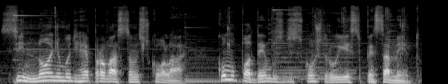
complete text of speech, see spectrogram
sinônimo de reprovação escolar. Como podemos desconstruir esse pensamento?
